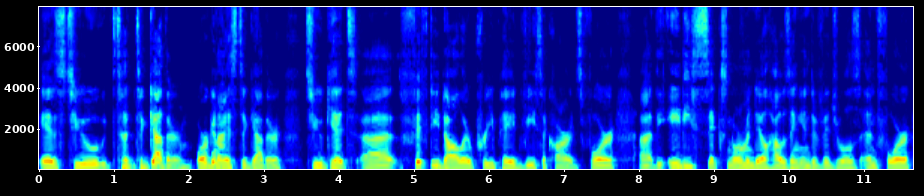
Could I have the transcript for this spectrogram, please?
is to, to together, organize together to get uh, $50 prepaid Visa cards for uh, the 86 Normandale housing individuals and for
